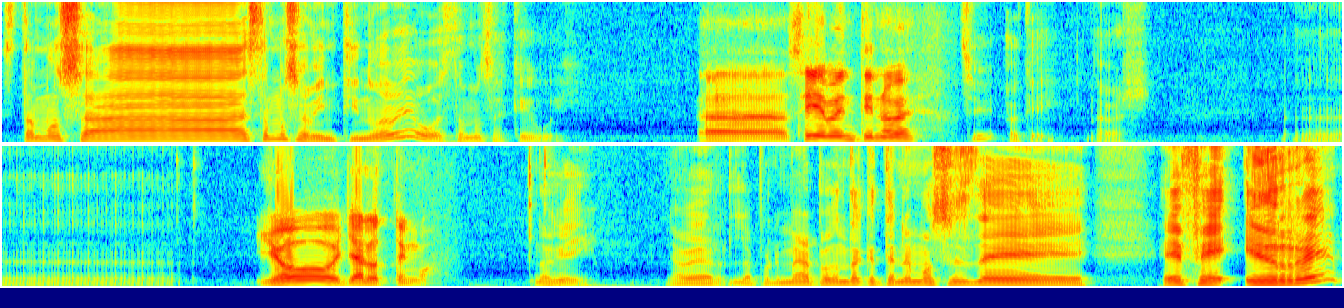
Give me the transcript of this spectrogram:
¿Estamos a. ¿Estamos a 29 o estamos a qué, güey? Ah, sí, 29. Sí, ok, a ver. Uh, Yo ya lo tengo. ok, a ver, la primera pregunta que tenemos es de FR,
